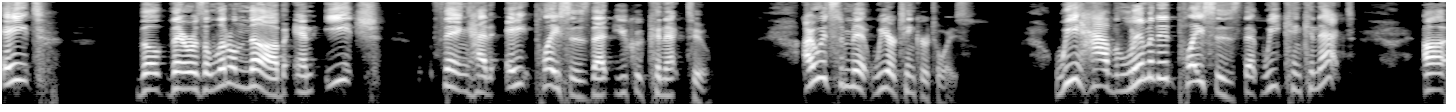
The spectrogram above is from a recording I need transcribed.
eight the, there was a little nub and each thing had eight places that you could connect to. I would submit we are Tinker Toys. We have limited places that we can connect. Uh,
